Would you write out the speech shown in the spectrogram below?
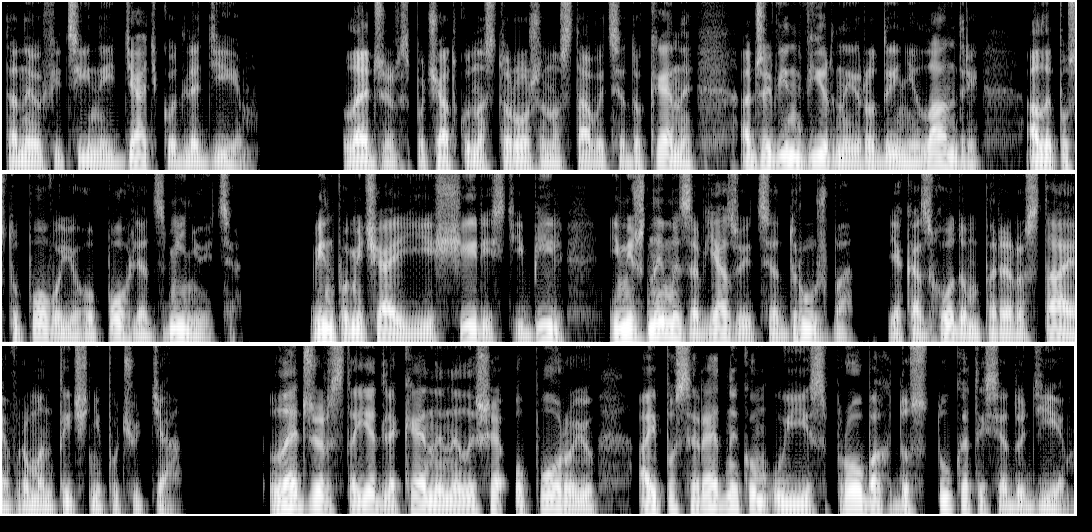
та неофіційний дядько для дієм. Леджер спочатку насторожено ставиться до Кени, адже він вірний родині Ландрі, але поступово його погляд змінюється. Він помічає її щирість і біль, і між ними зав'язується дружба, яка згодом переростає в романтичні почуття. Леджер стає для Кени не лише опорою, а й посередником у її спробах достукатися до дієм.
